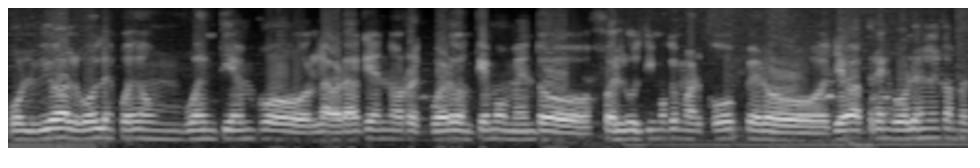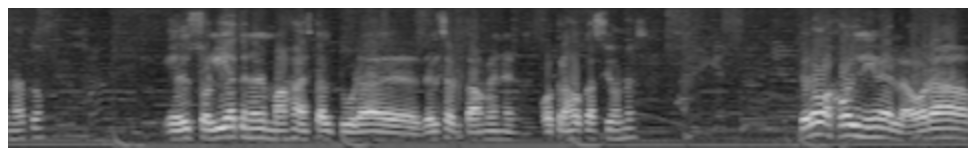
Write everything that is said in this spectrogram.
volvió al gol después de un buen tiempo, la verdad que no recuerdo en qué momento fue el último que marcó, pero lleva tres goles en el campeonato. Él solía tener más a esta altura del certamen en otras ocasiones pero bajó el nivel, ahora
